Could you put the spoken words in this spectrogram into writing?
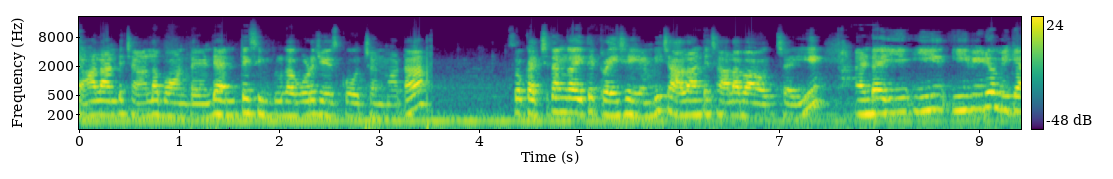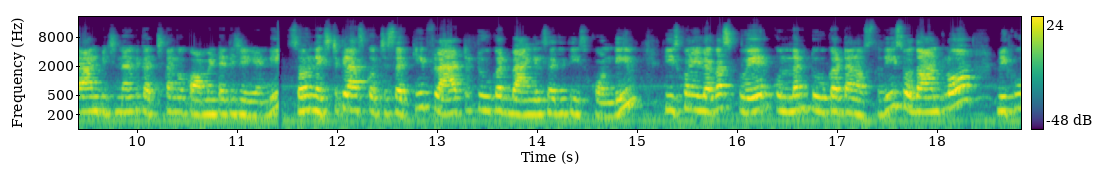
చాలా అంటే చాలా బాగుంటాయండి. అంతే సింపుల్గా కూడా చేసుకోవచ్చు అనమాట సో ఖచ్చితంగా అయితే ట్రై చేయండి. చాలా అంటే చాలా బాగా వచ్చాయి. అండ్ ఈ ఈ వీడియో మీకు ఎలా అనిపించింది అనేది ఖచ్చితంగా కామెంట్ అయితే చేయండి. సో నెక్స్ట్ క్లాస్కి వచ్చేసరికి ఫ్లాట్ టూ కట్ బ్యాంగిల్స్ అయితే తీసుకోండి. తీసుకొని ఇలాగా స్క్వేర్ కుందన్ టూ కట్ అని వస్తుంది. సో దాంట్లో మీకు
